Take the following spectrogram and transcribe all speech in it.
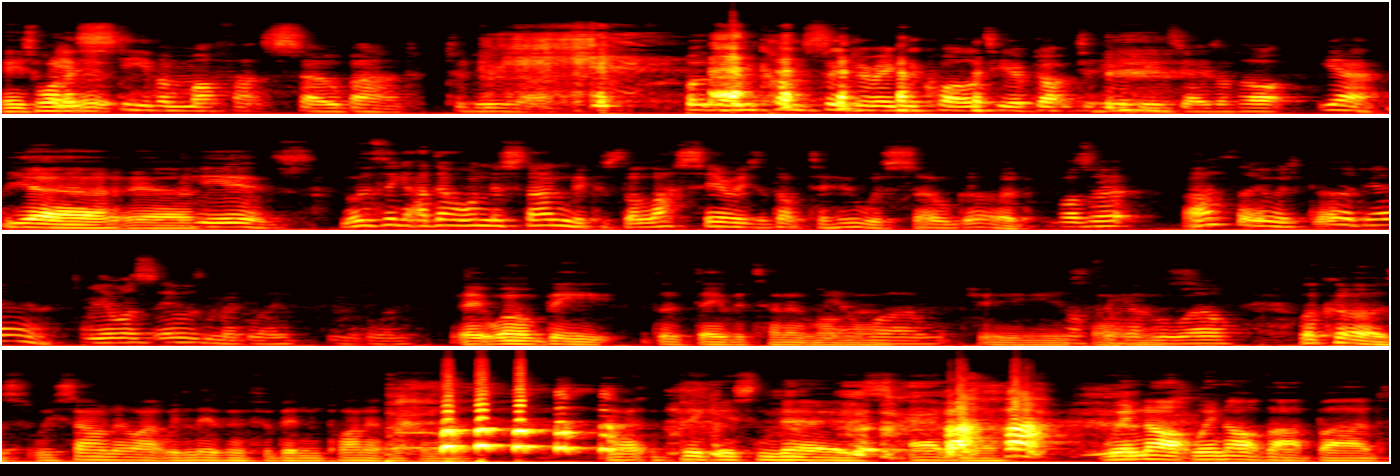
he's one of is Steven Moffat so bad to do that? but then considering the quality of Doctor Who these days, I thought, yeah, Yeah, yeah. he is. Another thing I don't understand because the last series of Doctor Who was so good. Was it? I thought it was good. Yeah. It was. It was middling. Middling. It won't be the David Tennant one. It though. won't. Jeez. Nothing ever was- will. Look at us. We sounded like we live in Forbidden Planet or something. like, biggest nerds ever. We're not. We're not that bad.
